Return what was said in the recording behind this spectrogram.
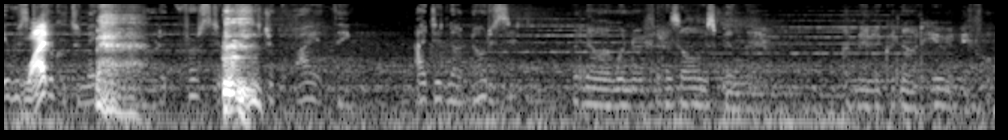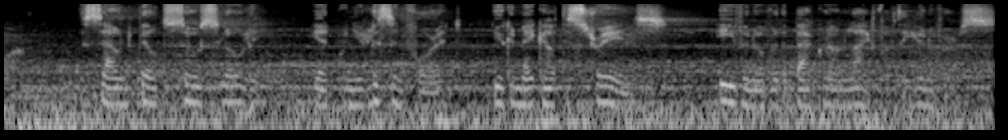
It was What? difficult to make out, At first it was such a quiet thing. I did not notice it. But now I wonder if it has always been there. I merely could not hear it before. The sound built so slowly, yet when you listen for it, you can make out the strains. even over the background life of the universe.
